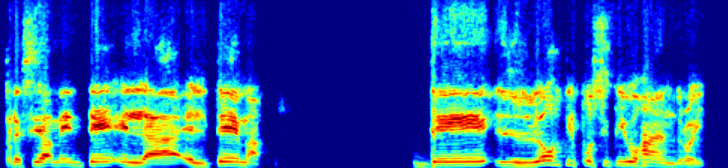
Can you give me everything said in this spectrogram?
precisamente el tema de los dispositivos Android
